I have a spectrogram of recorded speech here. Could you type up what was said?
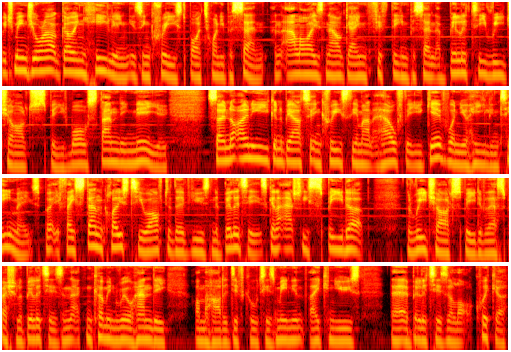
which means your outgoing healing is increased by 20% and allies now gain 15% ability recharge speed while standing near you. So not only are you going to be able to increase the amount of health that you give when you're healing teammates, but if they stand close to you after they've used an ability, it's going to actually speed up the recharge speed of their special abilities and that can come in real handy on the harder difficulties, meaning that they can use their abilities a lot quicker.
